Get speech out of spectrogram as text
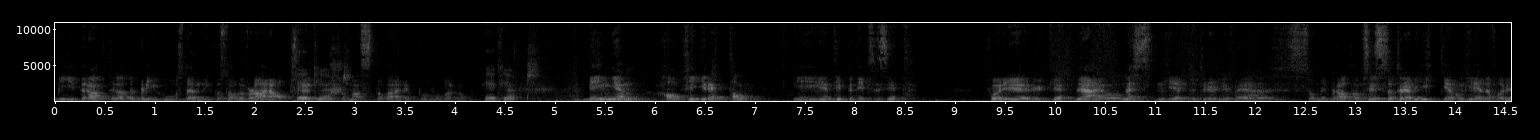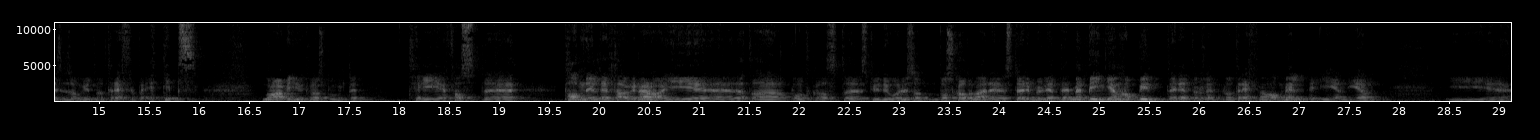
bidra til at det blir god stemning på stadion. For da er det absolutt morsomst å være på fotballkamp. Helt klart. Bingen, han fikk rett, han, i tippetipset sitt forrige uke. Det er jo nesten helt utrolig. For jeg, som vi prata om sist, så tror jeg vi gikk gjennom hele forrige sesong uten å treffe på ett tips. Nå er vi i utgangspunktet tre faste paneldeltakere da, i eh, dette podkaststudioet vårt, så nå skal det være større muligheter. Men Bingen han begynte rett og slett med å treffe. Han meldte 1-1 i eh,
